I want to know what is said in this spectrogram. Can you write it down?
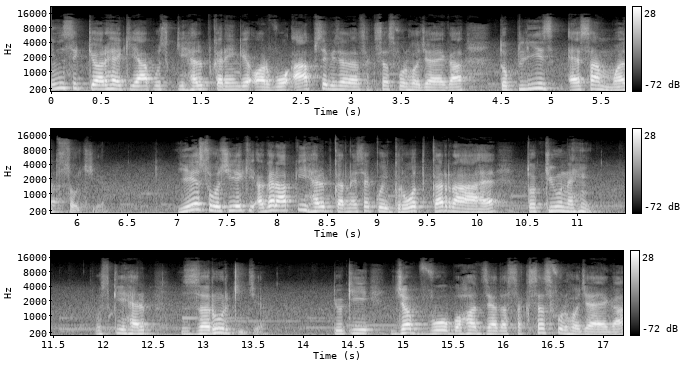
इनसिक्योर है कि आप उसकी हेल्प करेंगे और वो आपसे भी ज़्यादा सक्सेसफुल हो जाएगा तो प्लीज़ ऐसा मत सोचिए। ये सोचिए कि अगर आपकी हेल्प करने से कोई ग्रोथ कर रहा है तो क्यों नहीं? उसकी हेल्प ज़रूर कीजिए। क्योंकि जब वो बहुत ज़्यादा सक्सेसफुल हो जाएगा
